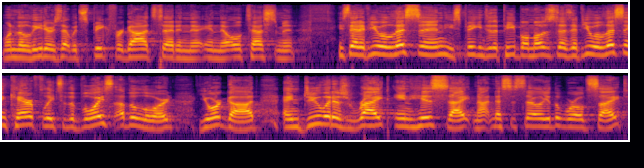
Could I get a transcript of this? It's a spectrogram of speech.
one of the leaders that would speak for God, said in the, in the Old Testament, he said, If you will listen, he's speaking to the people, Moses says, If you will listen carefully to the voice of the Lord, your God, and do what is right in his sight, not necessarily the world's sight,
